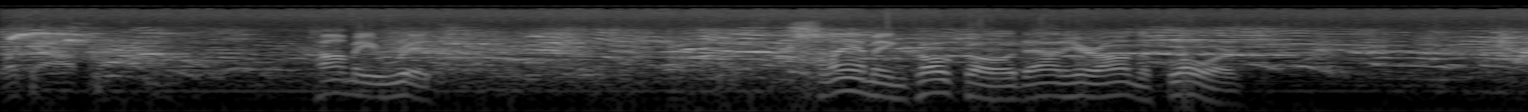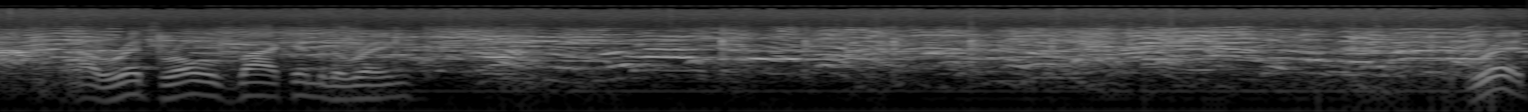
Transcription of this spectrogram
Look out. Tommy Rich slamming Koko down here on the floor. Now Rich rolls back into the ring. Rich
